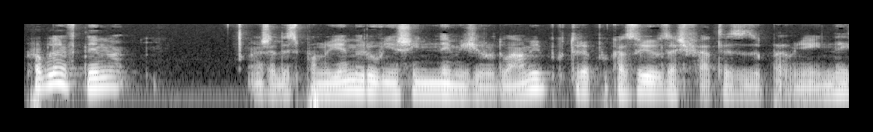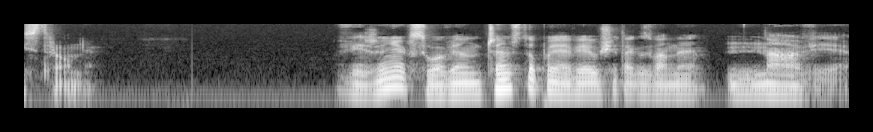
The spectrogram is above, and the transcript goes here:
Problem w tym, że dysponujemy również innymi źródłami, które pokazują zaświaty z zupełnie innej strony. W wierzeniach Słowian często pojawiają się tak zwane nawie,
